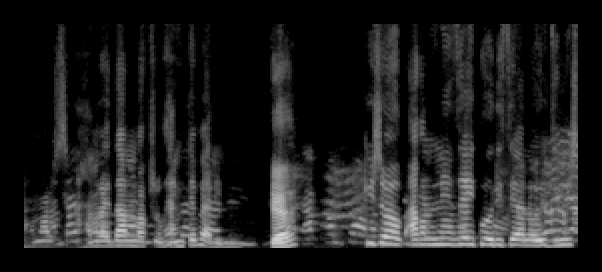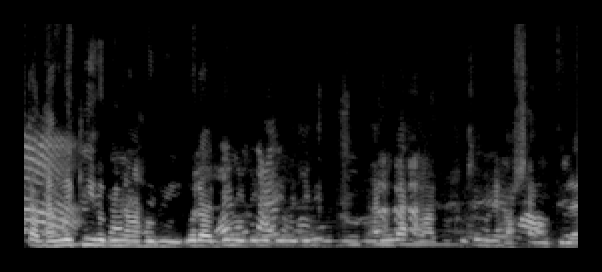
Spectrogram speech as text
আমার আমরা দান বাক্স ভাঙতে পারিনি। কে? কৃষক এখন নিজেই করেছে আর ওই জিনিসটা ভাঙলে কি হবি না হবি? ওরা দিনে দিনে দিনে দিনে ভাঙ্গা আমার খুশি মনে হয় স্বামী তুলে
